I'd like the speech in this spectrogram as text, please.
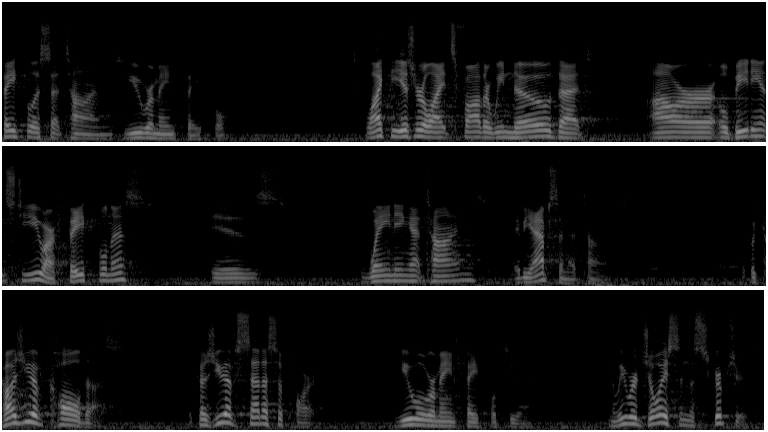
faithless at times, you remain faithful. Like the Israelites, Father, we know that our obedience to you, our faithfulness, is waning at times, maybe absent at times. But because you have called us, because you have set us apart, you will remain faithful to us. And we rejoice in the scriptures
